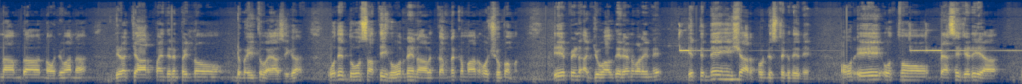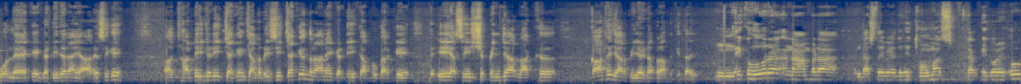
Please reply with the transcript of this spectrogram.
ਨਾਮ ਦਾ ਨੌਜਵਾਨ ਆ, ਜਿਹੜਾ 4-5 ਦਿਨ ਪਹਿਲਾਂ ਦੁਬਈ ਤੋਂ ਆਇਆ ਸੀਗਾ। ਉਹਦੇ ਦੋ ਸਾਥੀ ਹੋਰ ਨੇ ਨਾਲ, ਕਰਨ ਕੁਮਾਰ ਉਹ ਸ਼ੁਭਮ। ਇਹ ਪਿੰਡ ਅਜੋਵਾਲ ਦੇ ਰਹਿਣ ਵਾਲੇ ਨੇ। ਇਹ ਤਿੰਨੇ ਹੀ ਹੁਸ਼ਿਆਰਪੁਰ ਡਿਸਟ੍ਰਿਕਟ ਦੇ ਨੇ। ਔਰ ਇਹ ਉੱਥੋਂ ਪੈਸੇ ਜਿਹੜੇ ਆ, ਉਹ ਲੈ ਕੇ ਗੱਡੀ ਦੇ ਰਾਹੀਂ ਆ ਰਹੇ ਸੀਗੇ। ਸਾਡੀ ਜਿਹੜੀ ਚੈਕਿੰਗ ਚੱਲ ਰਹੀ ਸੀ ਚੈਕਿੰਗ ਦੌਰਾਨ ਇਹ ਗੱਡੀ ਕਾਬੂ ਕਰਕੇ ਤੇ ਇਹ ਅਸੀਂ 56 ਲੱਖ 61000 ਰੁਪਏ ਜਿਹੜਾ ਬਰਾਮਦ ਕੀਤਾ ਜੀ। ਇੱਕ ਹੋਰ ਨਾਮ ਬੜਾ ਦੱਸਦੇ ਪਏ ਤੁਸੀਂ ਥੋਮਸ ਕਰਕੇ ਕੋਈ ਉਹ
